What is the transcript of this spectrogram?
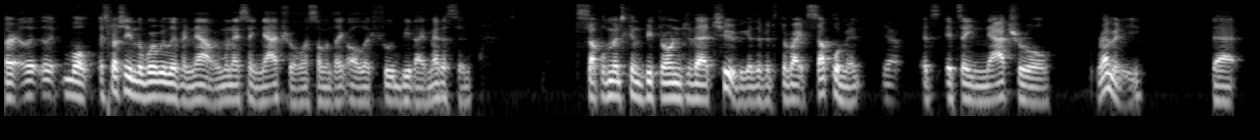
or uh, uh, well, especially in the world we live in now. And when I say natural, and someone's like, "Oh, let food be thy medicine," supplements can be thrown into that too. Because if it's the right supplement, Yeah. it's it's a natural remedy that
